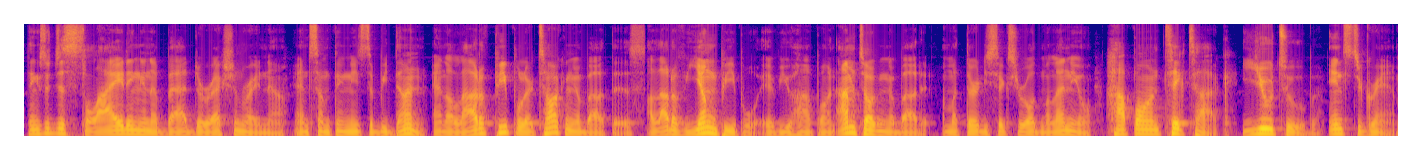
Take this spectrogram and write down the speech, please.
Things are just sliding in a bad direction right now and something needs to be done. And a lot of people are talking about this. A lot of young people, if you hop on, I'm talking about it. I'm a 36 year old millennial. Hop on TikTok, YouTube, Instagram,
